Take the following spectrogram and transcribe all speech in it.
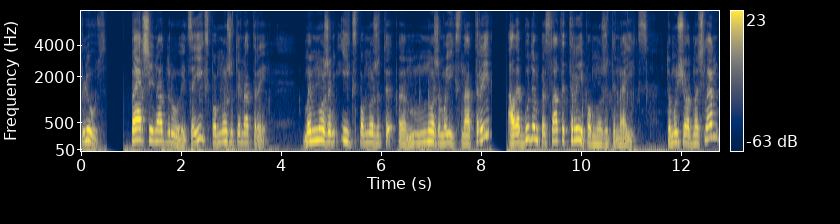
плюс перший на другий це х помножити на 3. Ми множимо х помножити, е, множимо х на 3, але будемо писати 3 помножити на х. Тому що одночлен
